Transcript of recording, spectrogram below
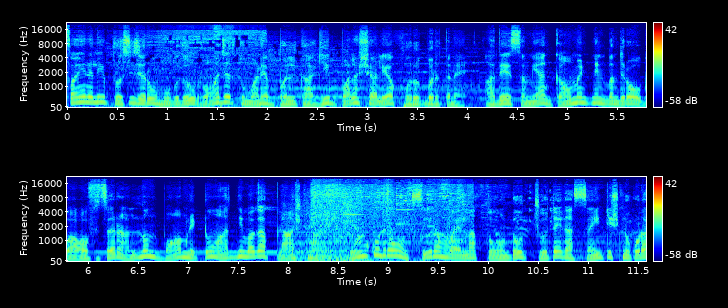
ಫೈನಲಿ ಪ್ರೊಸೀಜರು ಮುಗಿದು ರಾಜರ್ ತುಂಬಾನೇ ಬಲ್ಕ್ ಆಗಿ ಬಲಶಾಲಿಯ ಹೊರಗೆ ಬರುತ್ತಾನೆ. ಅದೇ ಸಮಯ ಗವರ್ಮೆಂಟ್ನಿಂದ ಬಂದಿರೋ ಒಬ್ಬ ಆಫೀಸರ್ ಅಲ್ಲೊಂದು ಬಾಂಬ್ ಇಟ್ಟು ಅದ್ನಿವಾಗ ಬ್ಲಾಸ್ಟ್ ಮಾಡಿ. ಉಳ್ಕೊಂಡಿರೋ ಒಂದು ಸೀರಮ್ ವೈಲ್ನ ತಗೊಂಡು ಜೊತೆಗೆ ಆ ಸೈಂಟಿಸ್ಟ್ ಕೂಡ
